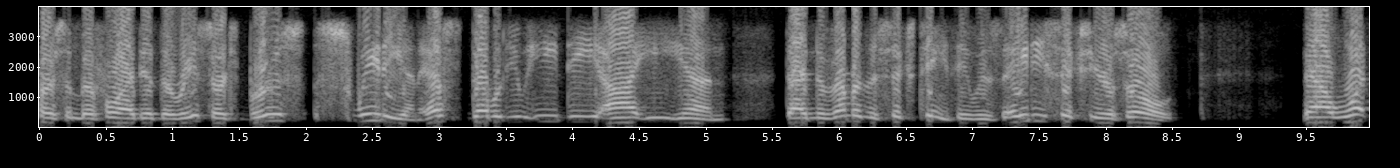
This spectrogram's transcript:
person before I did the research. Bruce Swedien, S W E D I E N, died November the 16th. He was 86 years old. Now, what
